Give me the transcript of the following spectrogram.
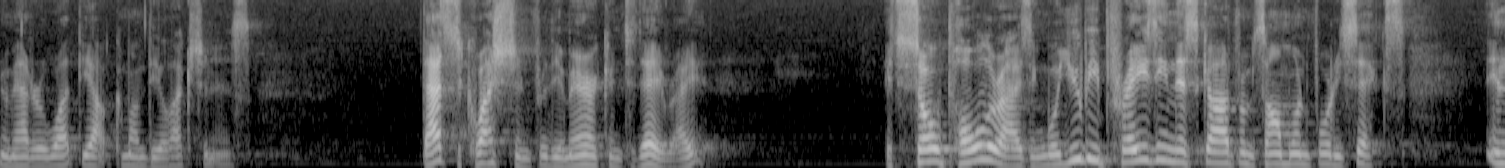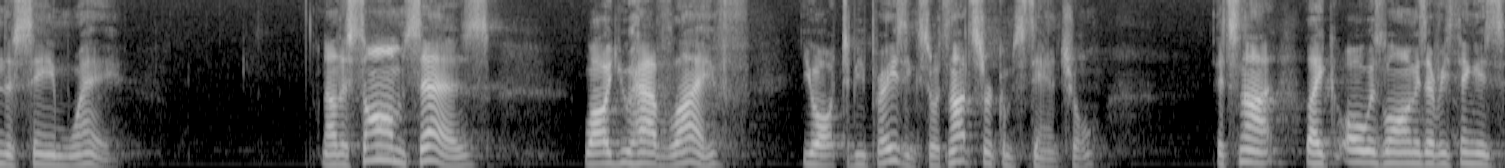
no matter what the outcome of the election is? That's the question for the American today, right? It's so polarizing. Will you be praising this God from Psalm 146 in the same way? Now, the psalm says, while you have life, you ought to be praising. So it's not circumstantial. It's not like, oh, as long as everything is,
